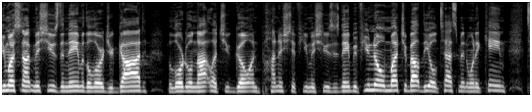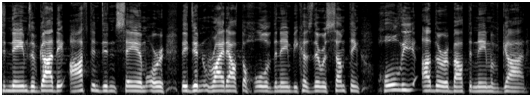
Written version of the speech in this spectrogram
You must not misuse the name of the Lord your God. The Lord will not let you go unpunished if you misuse his name. If you know much about the Old Testament, when it came to names of God, they often didn't say them or they didn't write out the whole of the name because there was something wholly other about the name of God.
